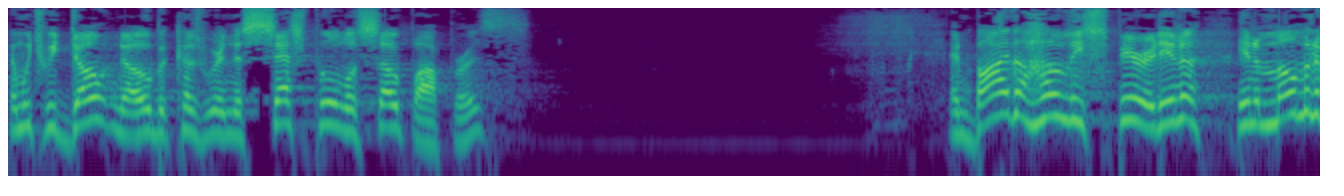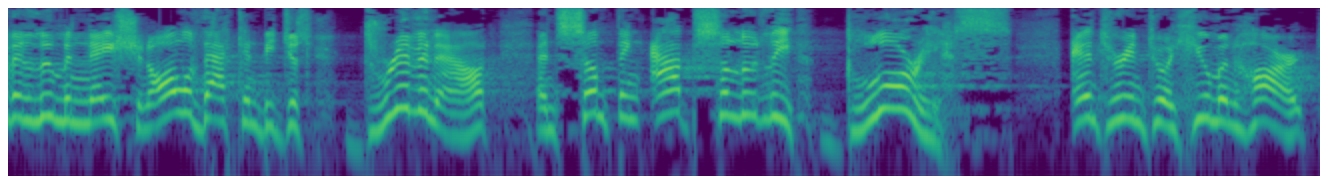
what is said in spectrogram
and which we don't know because we're in the cesspool of soap operas. And by the Holy Spirit, in a, in a moment of illumination, all of that can be just driven out and something absolutely glorious enter into a human heart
